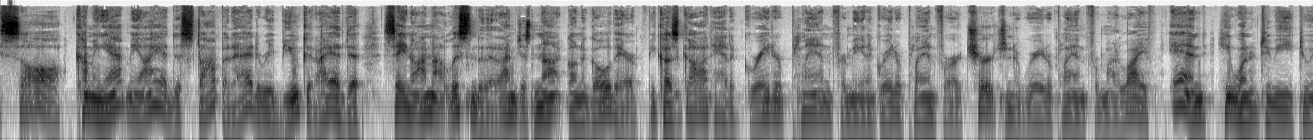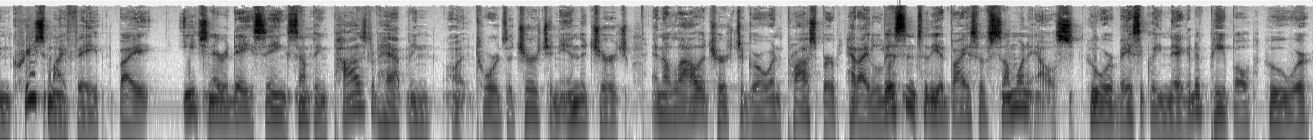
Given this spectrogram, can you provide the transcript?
saw coming at me, I had to stop it. I had to rebuke I had to say, No, I'm not listening to that. I'm just not going to go there because God had a greater plan for me and a greater plan for our church and a greater plan for my life. And He wanted to me to increase my faith by each and every day seeing something positive happening uh, towards the church and in the church and allow the church to grow and prosper. Had I listened to the advice of someone else who were basically negative people who were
